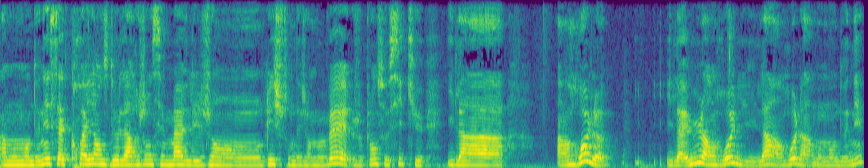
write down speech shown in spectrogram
à un moment donné, cette croyance de l'argent c'est mal, les gens riches sont des gens mauvais, je pense aussi qu'il a un rôle. Il a eu un rôle, il a un rôle à un moment donné,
